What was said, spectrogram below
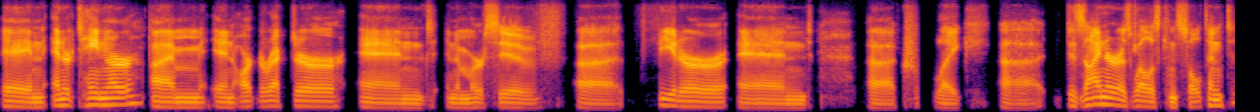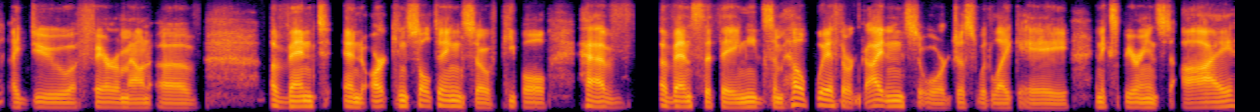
an entertainer. I'm an art director and an immersive uh, theater and uh, cr- like uh, designer as well as consultant. I do a fair amount of event and art consulting. So if people have events that they need some help with or guidance or just would like a an experienced eye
